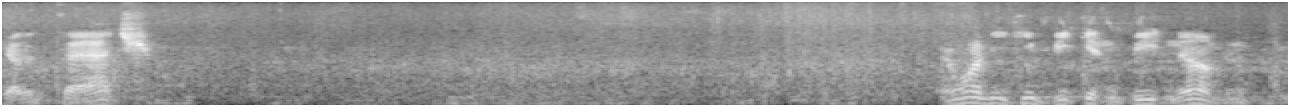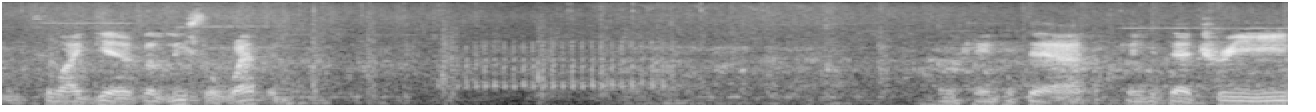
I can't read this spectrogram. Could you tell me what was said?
Got a thatch. I don't want to be keep be getting beaten up until I get at least a weapon. Can't hit that. Can't hit that tree.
